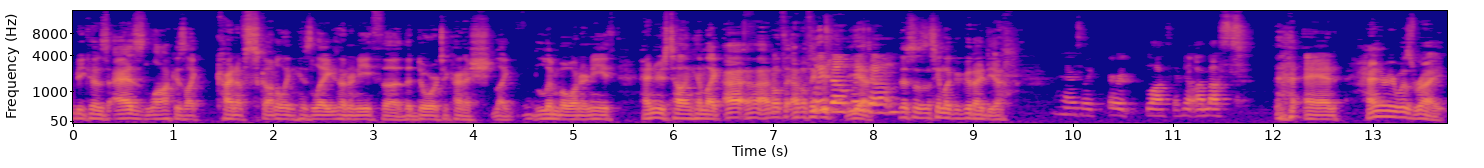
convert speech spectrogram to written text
because as Locke is like kind of scuttling his legs underneath the, the door to kind of sh- like limbo underneath, Henry's telling him like I, I don't th- I don't think Please don't, please yeah, don't." this doesn't seem like a good idea. And I was like, or Locke's like, no, I must. and Henry was right.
